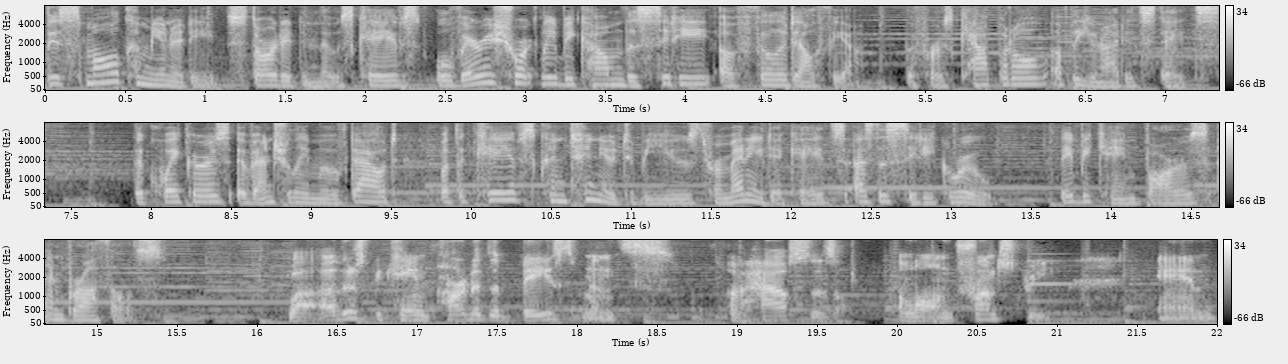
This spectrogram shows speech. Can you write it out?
This small community, started in those caves, will very shortly become the city of Philadelphia, the first capital of the United States. The Quakers eventually moved out, but the caves continued to be used for many decades as the city grew. They became bars and brothels. While others became part of the basements of houses along Front Street, and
